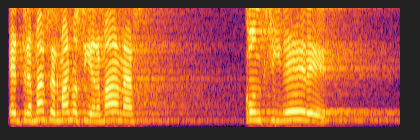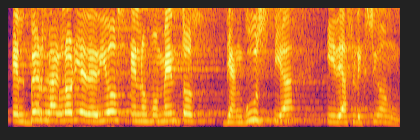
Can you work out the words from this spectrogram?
Entre más hermanos y hermanas Considere el ver la gloria de Dios en los momentos de angustia y de aflicción.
